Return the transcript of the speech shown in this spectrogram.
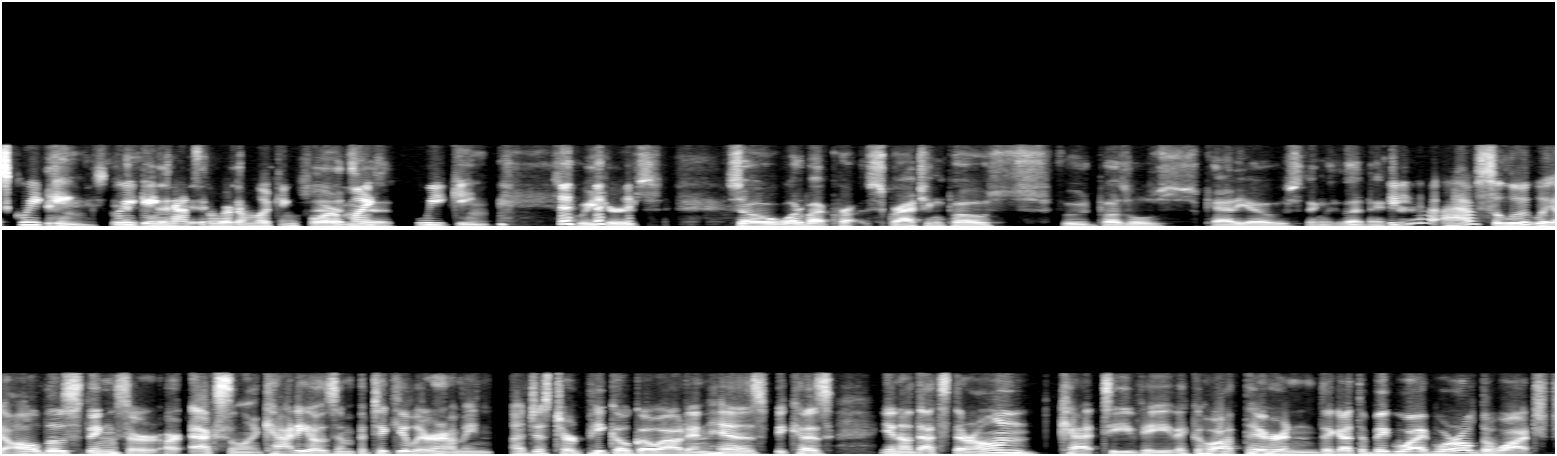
squeaking, squeaking. That's the word I'm looking for. my it. squeaking. Squeakers. So, what about cr- scratching posts, food puzzles, catios, things of that nature? Yeah, absolutely. All those things are, are excellent. Catios, in particular. I mean, I just heard Pico go out in his because, you know, that's their own cat TV. They go out there and they got the big wide world to watch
